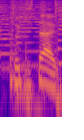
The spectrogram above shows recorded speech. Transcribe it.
Groetjes thuis.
